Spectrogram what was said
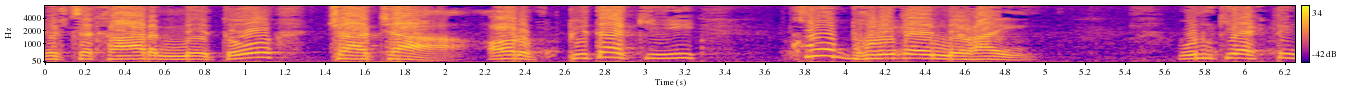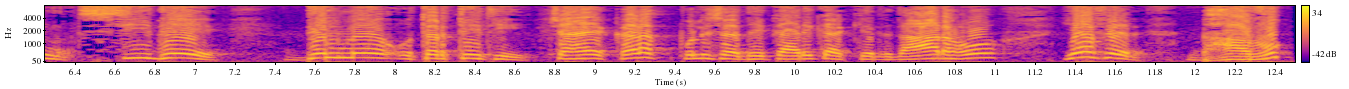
इफ्तार ने तो चाचा और पिता की खूब भूमिकाएँ निभाई। उनकी एक्टिंग सीधे दिल में उतरती थी, चाहे कड़क पुलिस अधिकारी का किरदार हो या फिर भावुक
